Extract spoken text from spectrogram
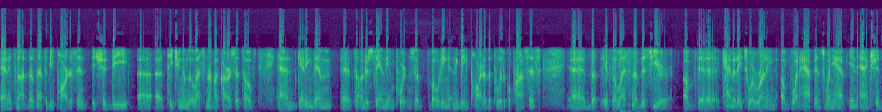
And it's not doesn't have to be partisan. It should be uh, uh, teaching them the lesson of Hakaras Hatov and getting them uh, to understand the importance of voting and being part of the political process. Uh, the, if the lesson of this year of the candidates who are running of what happens when you have inaction,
